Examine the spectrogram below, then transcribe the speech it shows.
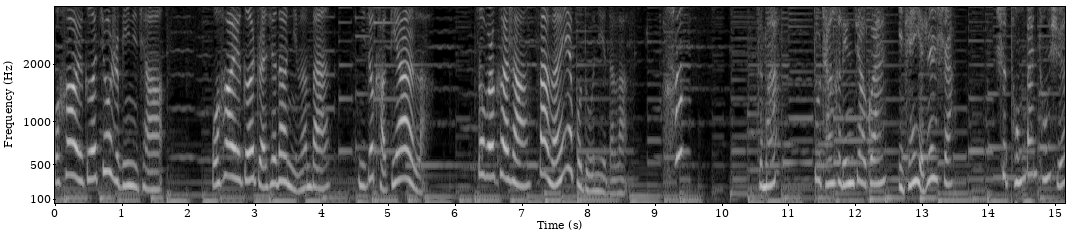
我浩宇哥就是比你强。我浩宇哥转学到你们班，你就考第二了。作文课上范文也不读你的了。哼，怎么，杜长和林教官以前也认识，是同班同学？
